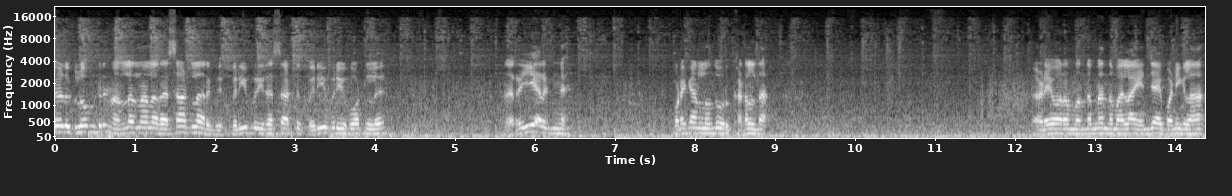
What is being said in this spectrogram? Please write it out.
ஏழு கிலோமீட்டர் நல்ல நல்ல ரெசார்ட்லாம் இருக்குது பெரிய பெரிய ரெசார்ட்டு பெரிய பெரிய ஹோட்டலு. நிறைய இருக்குங்க. கொடைக்கானல் வந்து ஒரு கடல் தான். கடையோரம் வந்தோம்னா இந்த மாதிரிலாம் என்ஜாய் பண்ணிக்கலாம்.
